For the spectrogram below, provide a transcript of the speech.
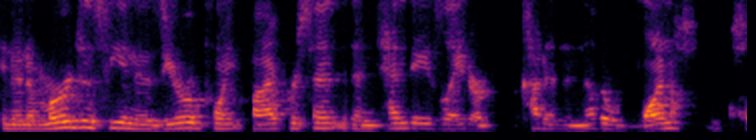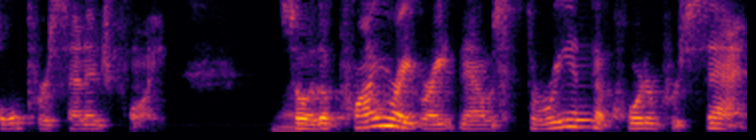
in an emergency in a 0.5%, then 10 days later cut it another one whole percentage point. So the prime rate right now is three and a quarter percent.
